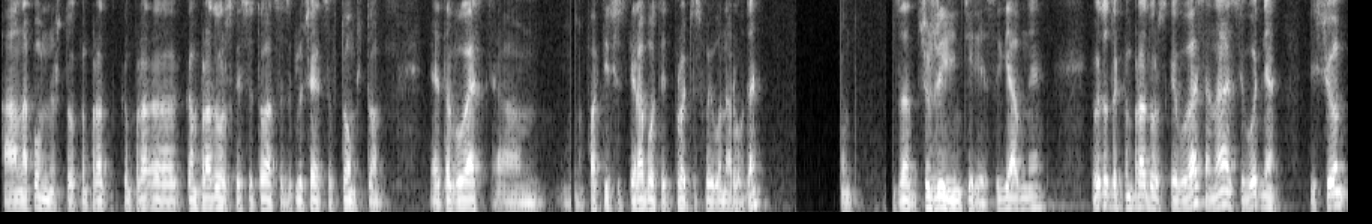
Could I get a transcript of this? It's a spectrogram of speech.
А напомню, что компрадорская ситуация заключается в том, что эта власть фактически работает против своего народа, за чужие интересы явные. И вот эта компрадорская власть, она сегодня еще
